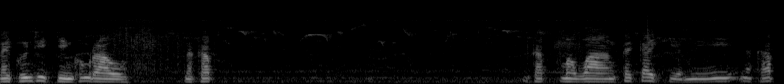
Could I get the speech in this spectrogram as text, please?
ในพื้นที่จริงของเรานะครับนะครับ มาวางใกล้ๆเขียงนี้นะครับ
